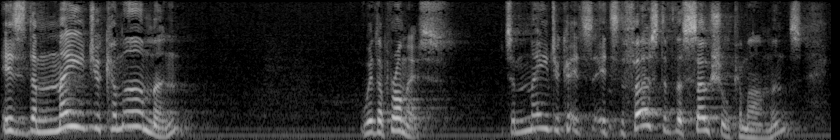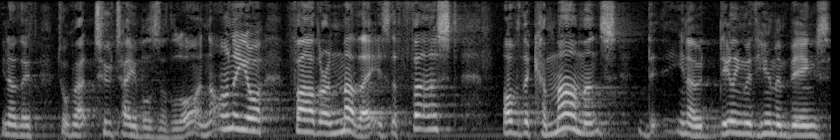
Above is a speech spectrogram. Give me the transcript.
is the major commandment with a promise. It's a major, it's, it's the first of the social commandments. You know, they talk about two tables of the law, and honor your father and mother is the first of the commandments, you know, dealing with human beings,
